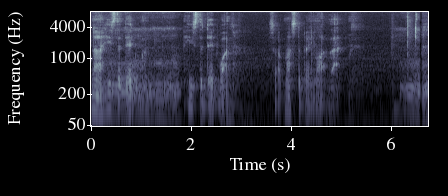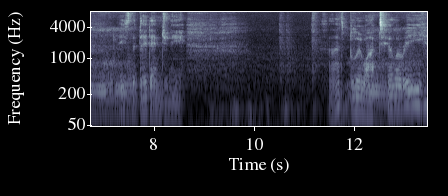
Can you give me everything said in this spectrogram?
No, he's the dead. He's the dead one. So it must have been like that. He's the dead engineer. So that's blue artillery.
